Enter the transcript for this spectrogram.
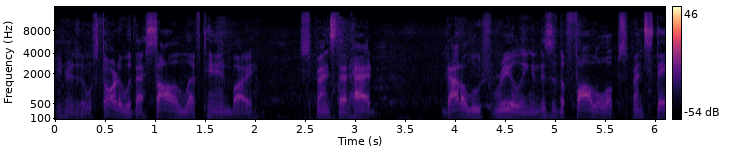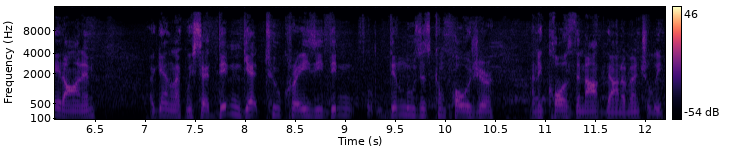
It started with that solid left hand by Spence that had got Oluoch reeling, and this is the follow-up. Spence stayed on him. Again, like we said, didn't get too crazy, didn't didn't lose his composure, and it caused the knockdown eventually.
